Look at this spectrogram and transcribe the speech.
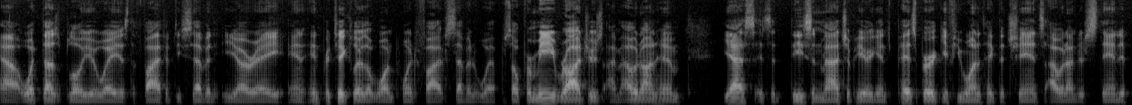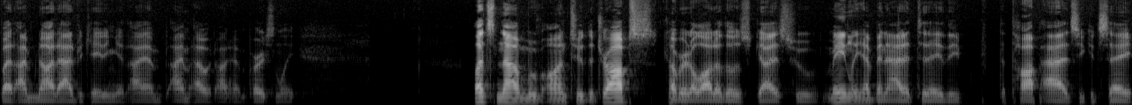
Uh, what does blow you away is the 557 ERA and in particular the 1.57 whip. So for me, Rogers, I'm out on him. Yes, it's a decent matchup here against Pittsburgh. If you want to take the chance, I would understand it, but I'm not advocating it. I am I'm out on him personally. Let's now move on to the drops. Covered a lot of those guys who mainly have been added today, the the top ads you could say.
